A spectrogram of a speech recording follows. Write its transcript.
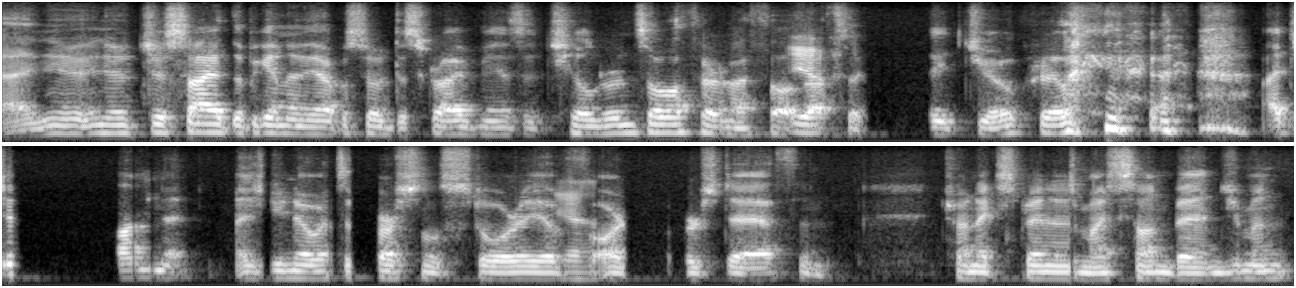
uh, you, know, Josiah at the beginning of the episode described me as a children's author, and I thought yeah. that's a big joke, really. I just. As you know, it's a personal story of yeah. our daughter's death and trying to explain it to my son Benjamin.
